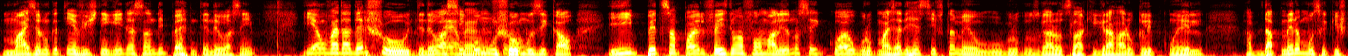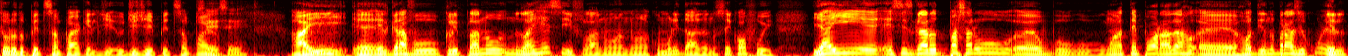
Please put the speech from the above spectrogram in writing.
Mas eu nunca tinha visto ninguém dançando de perto, entendeu? Assim. E é um verdadeiro show, entendeu? É Assim como um show show. musical. E Pedro Sampaio ele fez de uma forma ali, eu não sei qual é o grupo, mas é de Recife também, o, o grupo, os garotos lá que gravaram o clipe com ele. A- Da primeira música que estourou do Pedro Sampaio, aquele, o DJ Pedro Sampaio. Sei, sei. Aí é, ele gravou o clipe lá, no, lá em Recife, lá numa, numa comunidade, eu não sei qual foi. E aí esses garotos passaram é, uma temporada é, rodeando o Brasil com ele,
